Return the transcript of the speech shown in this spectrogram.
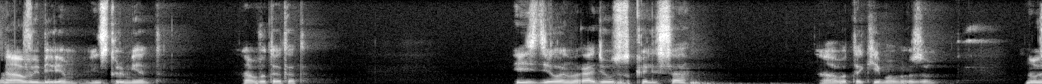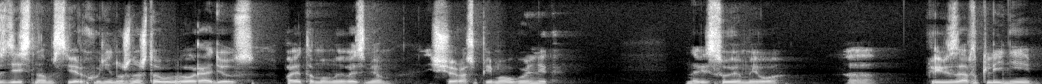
А выберем инструмент а вот этот. И сделаем радиус колеса вот таким образом. Ну, здесь нам сверху не нужно, чтобы был радиус. Поэтому мы возьмем еще раз прямоугольник. Нарисуем его, а, привязав к линии.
